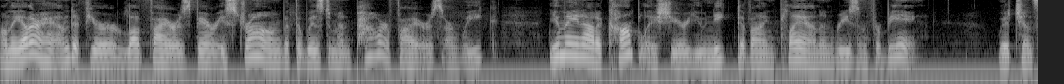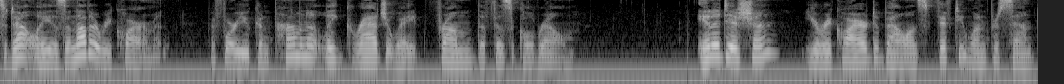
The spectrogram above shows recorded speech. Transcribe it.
On the other hand, if your love fire is very strong, but the wisdom and power fires are weak, you may not accomplish your unique divine plan and reason for being, which incidentally is another requirement before you can permanently graduate from the physical realm. In addition, you're required to balance 51%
